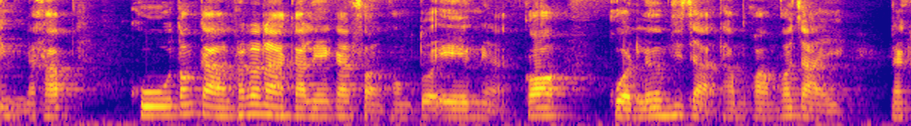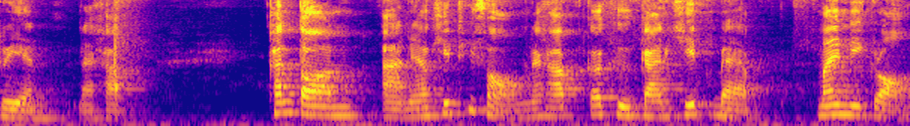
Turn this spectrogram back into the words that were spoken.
งนะครับ ครูต้องการพัฒนาการเรียนการสอนของตัวเองเนี่ยก็ควรเริ่มที่จะทำความเข้าใจนักเรียนนะครับ ขั้นตอนอ่านแนวคิดที่2นะครับก็คือการคิดแบบไม่มีกรอบ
